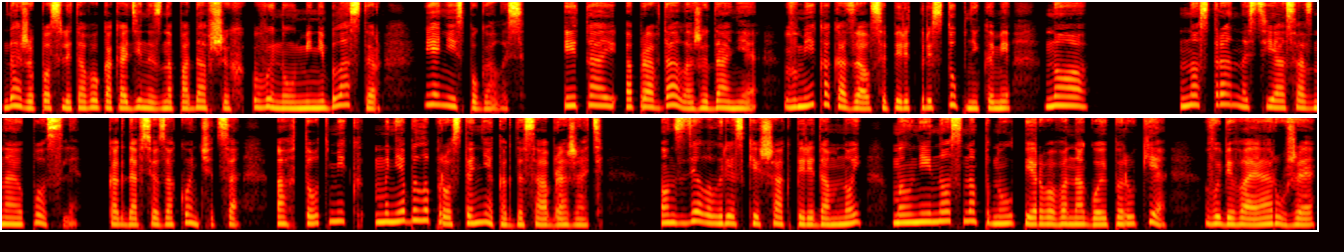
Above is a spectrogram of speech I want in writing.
даже после того, как один из нападавших вынул мини-бластер, я не испугалась. И Тай оправдал ожидания, вмиг оказался перед преступниками, но... Но странность я осознаю после, когда все закончится, а в тот миг мне было просто некогда соображать. Он сделал резкий шаг передо мной, молниеносно пнул первого ногой по руке, выбивая оружие,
